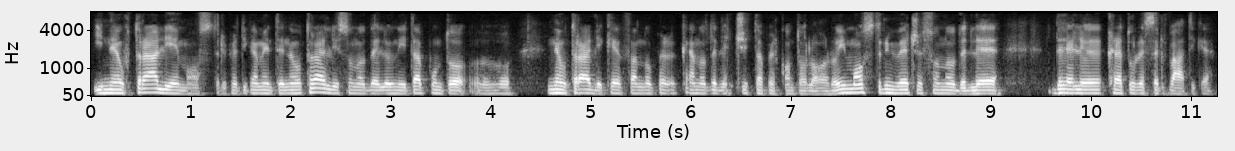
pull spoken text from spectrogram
i neutrali e i mostri. Praticamente i neutrali sono delle unità appunto eh, neutrali che, per- che hanno delle città per conto loro, i mostri invece sono delle, delle creature selvatiche.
